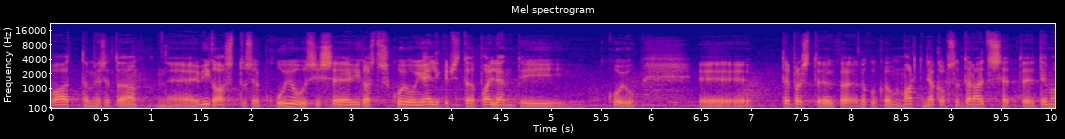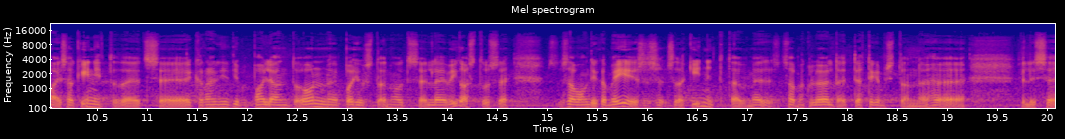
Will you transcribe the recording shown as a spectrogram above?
vaatame seda vigastuse kuju, siis see vigastuse kuju jälgib seda paljandi kuju tõepoolest, nagu ka Martin Jakobson täna ütles, et tema ei saa kinnitada, et see graniidipaljand on põhjustanud selle vigastuse, samamoodi ka meie ei saa seda kinnitada, me saame küll öelda, et jah, tegemist on ühe sellise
